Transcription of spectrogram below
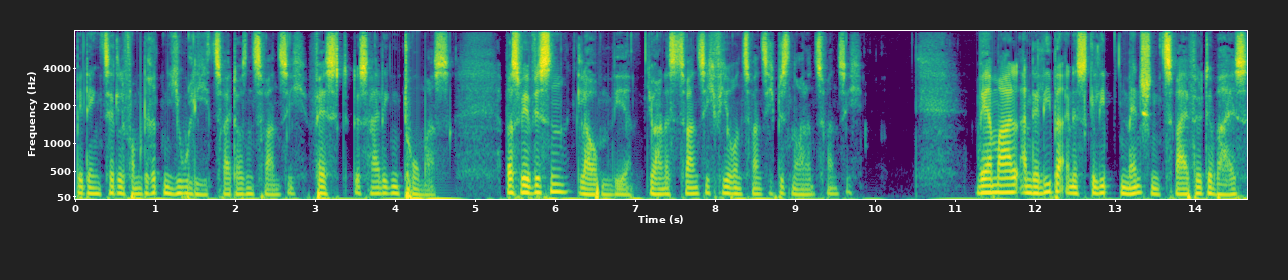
Bedenkzettel vom 3. Juli 2020, Fest des heiligen Thomas. Was wir wissen, glauben wir. Johannes 20, 24 bis 29. Wer mal an der Liebe eines geliebten Menschen zweifelte, weiß,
